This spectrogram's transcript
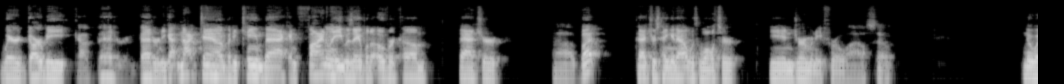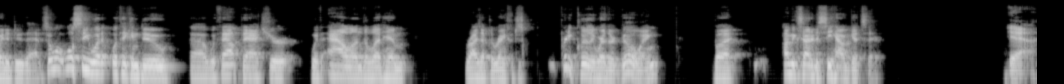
where Darby got better and better, and he got knocked down, but he came back, and finally he was able to overcome Thatcher. Uh, but Thatcher's hanging out with Walter in Germany for a while, so no way to do that. So we'll, we'll see what what they can do uh, without Thatcher with Allin to let him rise up the ranks, which is pretty clearly where they're going. But I'm excited to see how it gets there. Yeah,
